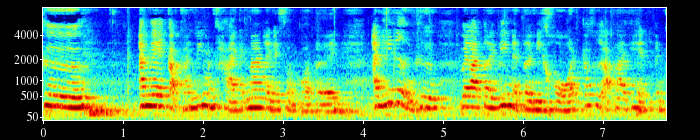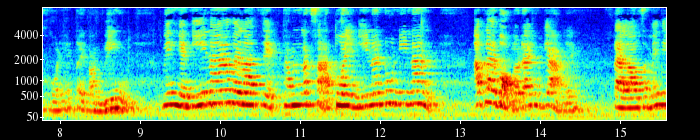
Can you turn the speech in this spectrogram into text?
คือแอมเวย์กับการวิ่งมันคล้ายกันมากเลยในส่วนตัวเตยอันที่หนึ่งคือเวลาเตยวิ่งเนี่ยเตยมีโค้ชก็คือ upline เพชรเป็นโค้ชให้เตยตอนวิ่ง วิ่งอย่างนี้นะเวลาเจ็บทำรักษาตัวอย่างนี้นะนู่นนี่นั่น upline บอกเราได้ทุกอย่างเลย แต่เราจะไม่มี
